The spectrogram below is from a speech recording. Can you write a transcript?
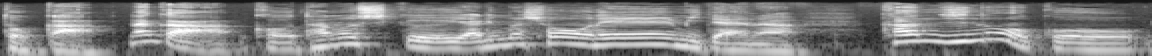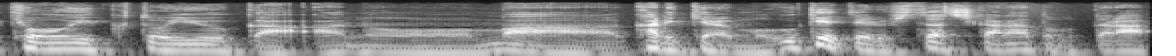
とかなんかこう楽しくやりましょうねみたいな感じのこう教育というかあのまあカリキュラムを受けてる人たちかなと思ったら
